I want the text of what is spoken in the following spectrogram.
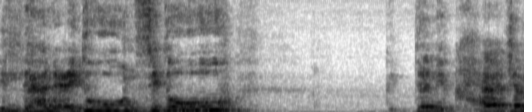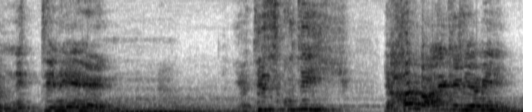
اللي هنعيدوه ونزيدوه قدامك حاجة من التنين. يا تسكتي يا حرب عليك اليمين.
